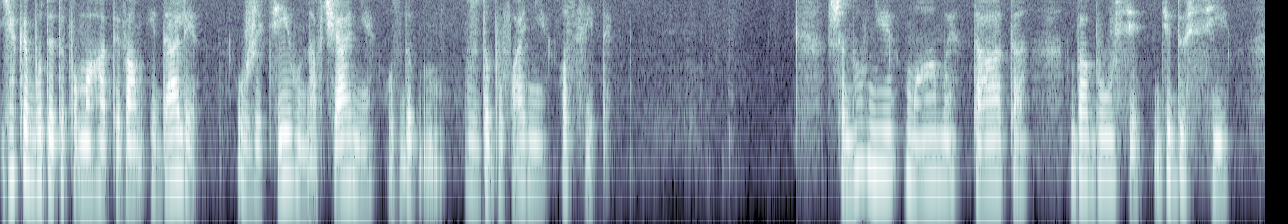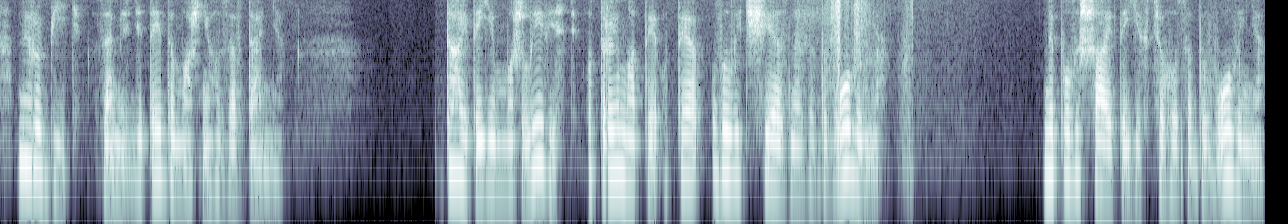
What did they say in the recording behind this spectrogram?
яке буде допомагати вам і далі у житті, у навчанні, у здобуванні освіти. Шановні мами, тата, бабусі, дідусі, не робіть замість дітей домашнього завдання. Дайте їм можливість отримати оте величезне задоволення. Не полишайте їх цього задоволення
